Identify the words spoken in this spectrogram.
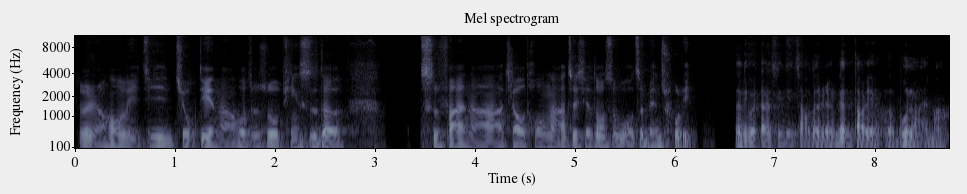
对，然后以及酒店啊，或者说平时的吃饭啊、交通啊，这些都是我这边处理。那你会担心你找的人跟导演合不来吗？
